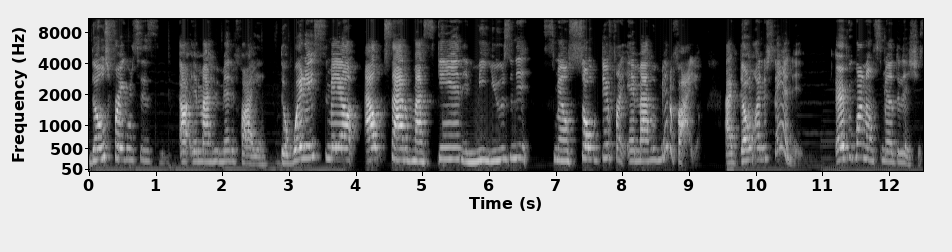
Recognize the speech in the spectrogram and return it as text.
those fragrances are in my humidifier. The way they smell outside of my skin and me using it smells so different in my humidifier. I don't understand it. Everyone don't smell delicious.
